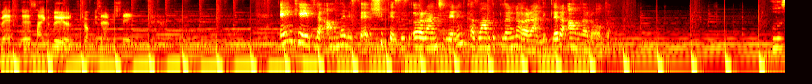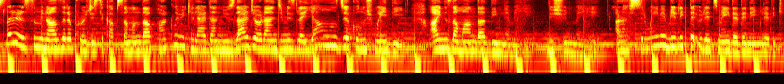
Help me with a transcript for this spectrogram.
ve e, saygı duyuyoruz. Çok güzel bir şey. En keyifli anlar ise şüphesiz öğrencilerin kazandıklarını öğrendikleri anlar oldu. Uluslararası Münazara Projesi kapsamında farklı ülkelerden yüzlerce öğrencimizle yalnızca konuşmayı değil, aynı zamanda dinlemeyi, düşünmeyi, araştırmayı ve birlikte üretmeyi de deneyimledik.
